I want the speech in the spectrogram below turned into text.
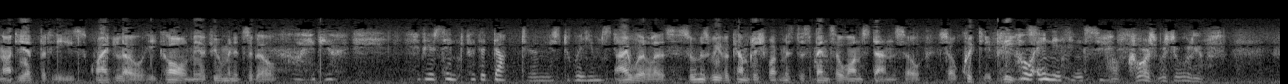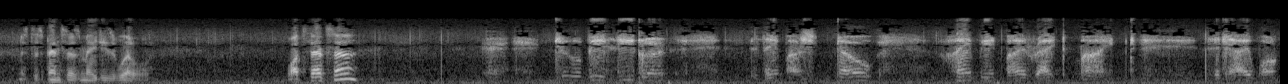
Not yet, but he's quite low. He called me a few minutes ago. Oh, have you. Have you sent for the doctor, Mr. Williams? I will as soon as we've accomplished what Mr. Spencer wants done. So, so quickly, please. Oh, anything, sir. Of course, Mr. Williams. Mr. Spencer's made his will. What's that, sir? To be legal, they must know I'm in my right mind, that I want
